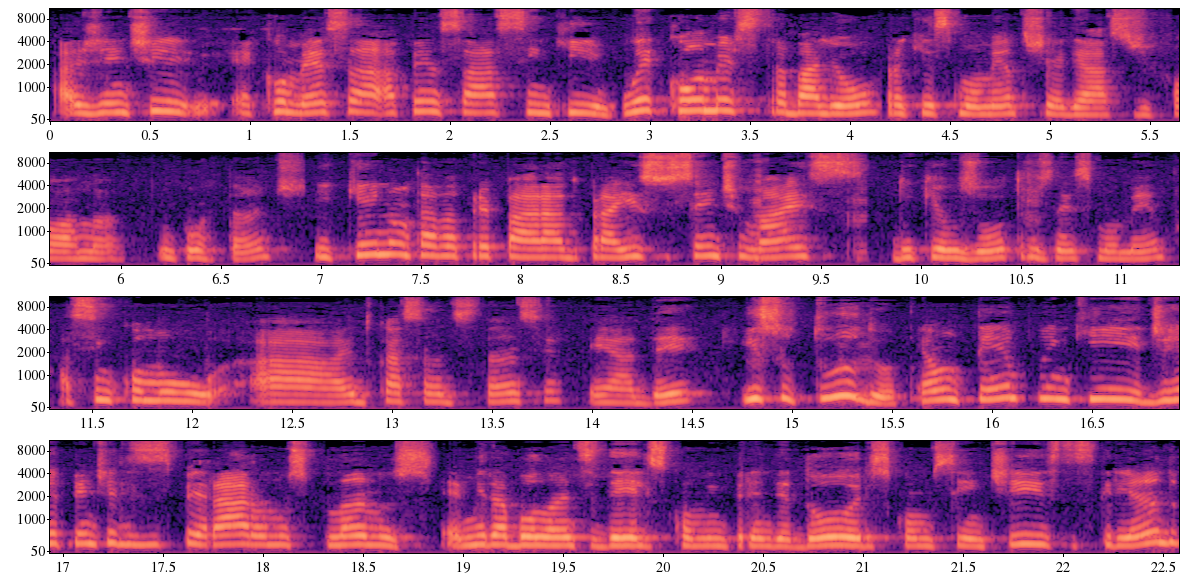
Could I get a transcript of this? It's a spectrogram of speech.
a gente é, começa a pensar assim que o e-commerce trabalhou para que esse momento chegasse de forma importante e quem não estava preparado para isso sente mais do que os outros nesse momento, assim como a educação à distância, EAD, isso tudo é um tempo em que, de repente, eles esperaram nos planos é, mirabolantes deles como empreendedores, como cientistas, criando,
